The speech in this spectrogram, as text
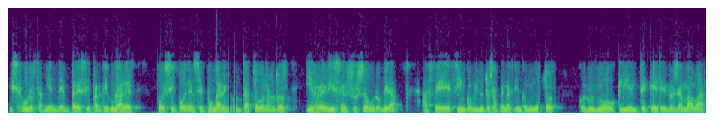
y seguros también de empresas y particulares, pues si pueden se pongan en contacto con nosotros y revisen sus seguros. Mira, hace cinco minutos, apenas cinco minutos, con un nuevo cliente que nos llamaba,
